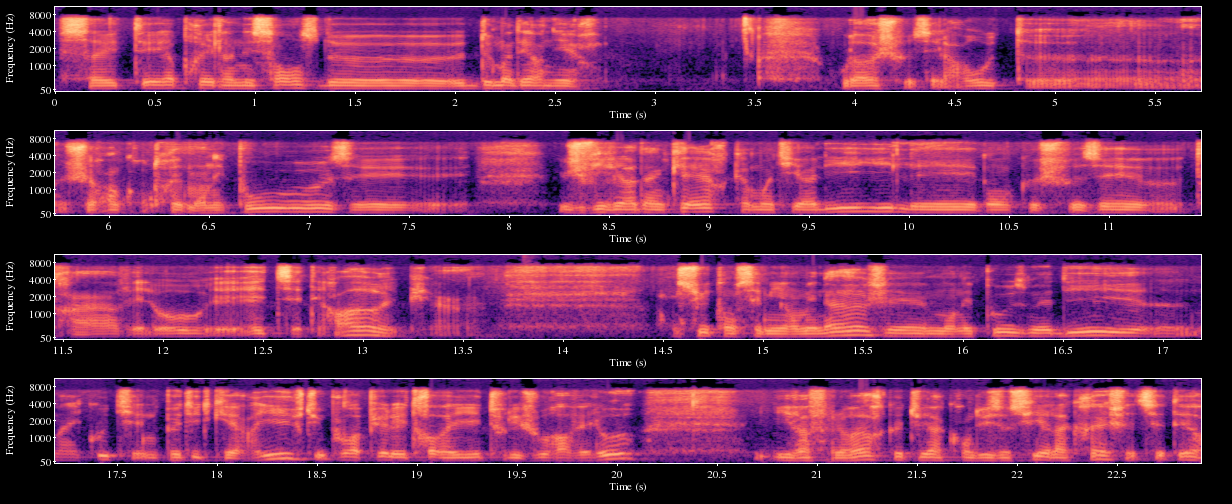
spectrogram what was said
ça a été après la naissance de ma dernière où là je faisais la route, euh, j'ai rencontré mon épouse et je vivais à Dunkerque, à moitié à Lille, et donc je faisais euh, train, vélo, et, etc. Et puis ensuite on s'est mis en ménage et mon épouse me dit bah, écoute, il y a une petite qui arrive, tu pourras plus aller travailler tous les jours à vélo, il va falloir que tu la conduises aussi à la crèche, etc.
